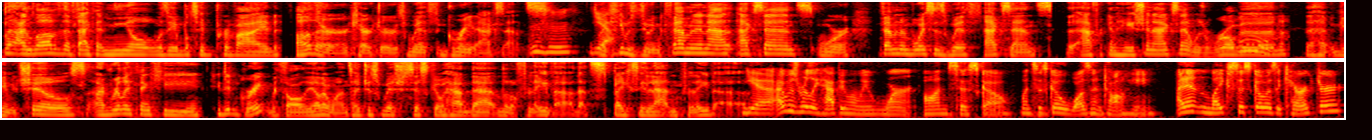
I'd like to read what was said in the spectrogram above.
but I love the fact that Neil was able to provide other characters with great accents. Mm-hmm. Yeah. Like he was doing feminine a- accents or feminine voices with accents. The African Haitian accent was real good. That had, gave me chills. I really think he he did great with all the other ones. I just wish Cisco had that little flavor, that spicy Latin flavor. yeah, I was really happy when we weren't on Cisco, when Cisco wasn't talking. I didn't like Cisco as a character,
